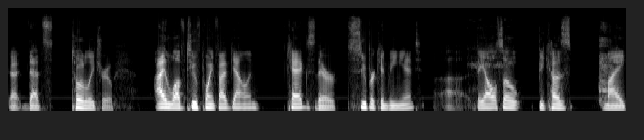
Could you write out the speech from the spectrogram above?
that's totally true. I love 2.5 gallon kegs. They're super convenient. Uh, they also because my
